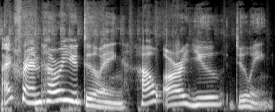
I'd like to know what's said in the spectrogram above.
Hi, friend. How are you doing? How are you doing?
